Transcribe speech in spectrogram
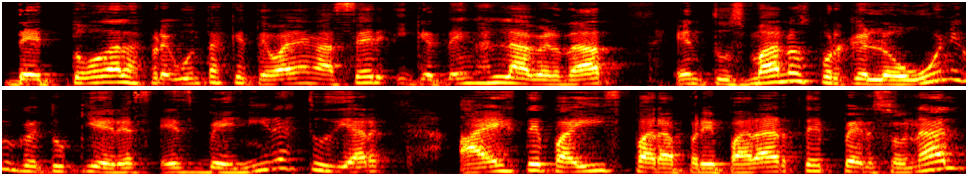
de todas las preguntas que te vayan a hacer y que tengas la verdad en tus manos porque lo único que tú quieres es venir a estudiar a este país para prepararte personal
